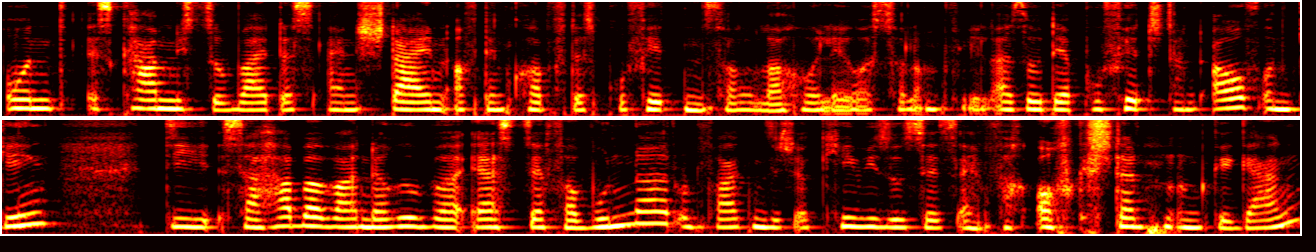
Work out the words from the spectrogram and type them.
und es kam nicht so weit, dass ein Stein auf den Kopf des Propheten sallallahu wasallam fiel. Also der Prophet stand auf und ging. Die Sahaba waren darüber erst sehr verwundert und fragten sich, okay, wieso ist er jetzt einfach aufgestanden und gegangen?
